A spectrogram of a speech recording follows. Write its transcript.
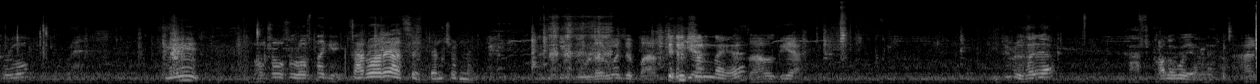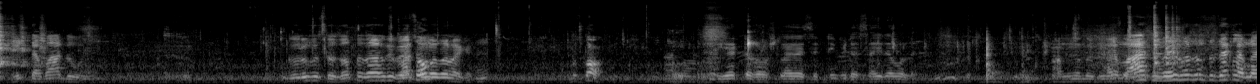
শুরু? হুম। মাংস মাংস লস নাকি? সারোয়ারে আছে টেনশন নাই। গুলডার মধ্যে ভাত টেনশন নাই, হ্যাঁ? জাল দিয়া। তুই খাই যা খাস খালো বই আর এইটা বাদু গরু গুছো যত জাল দিবে এত মজা লাগে। বুঝছ? একটা রস লাগাইছে টিভিটা সাইডা বলে। মাছ পর্যন্ত দেখলাম না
